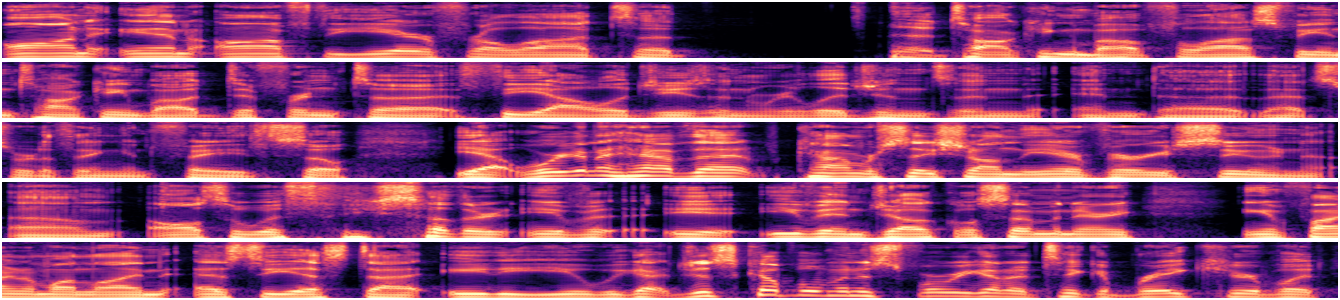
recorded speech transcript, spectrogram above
on and off the air for a lot. Uh, uh, talking about philosophy and talking about different uh, theologies and religions and and uh, that sort of thing and faith. So yeah, we're to have that conversation on the air very soon. Um, also with the Southern Ev- Evangelical Seminary, you can find them online ses.edu. We got just a couple minutes before we got to take a break here, but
